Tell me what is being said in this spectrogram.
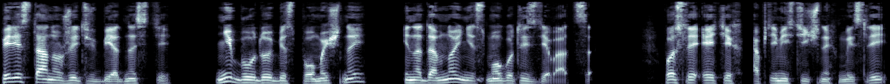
перестану жить в бедности, не буду беспомощной и надо мной не смогут издеваться. После этих оптимистичных мыслей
